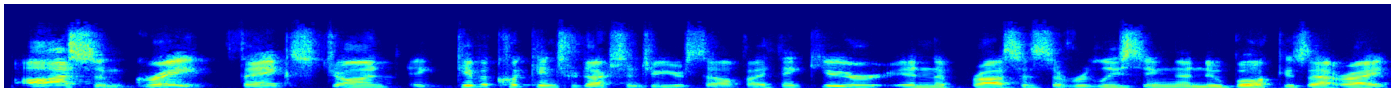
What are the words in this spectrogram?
Awesome. Great. Thanks, John. Give a quick introduction to yourself. I think you're in the process of releasing a new book. Is that right?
